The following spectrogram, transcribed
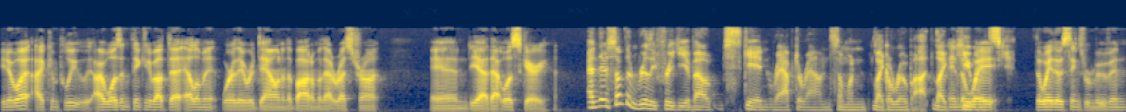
You know what? I completely. I wasn't thinking about that element where they were down in the bottom of that restaurant, and yeah, that was scary. And there's something really freaky about skin wrapped around someone like a robot, like And the way- skin. The way those things were moving,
